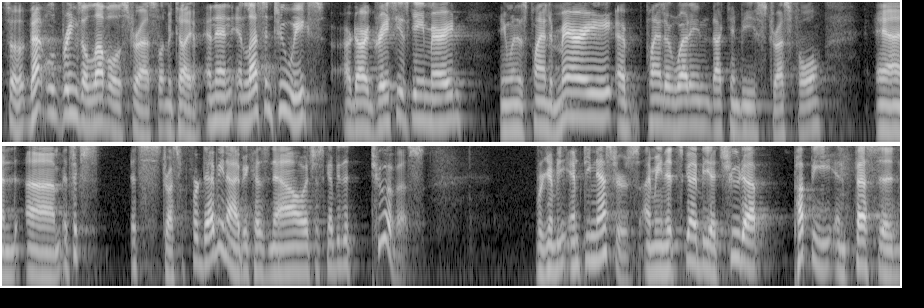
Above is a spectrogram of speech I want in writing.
So that brings a level of stress, let me tell you. And then in less than two weeks, our daughter Gracie is getting married. Anyone that's planned to marry, uh, planned a wedding, that can be stressful. And um, it's, ex- it's stressful for Debbie and I because now it's just going to be the two of us. We're going to be empty nesters. I mean, it's going to be a chewed up, puppy infested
